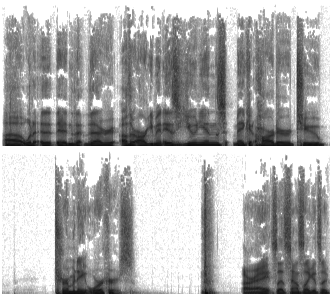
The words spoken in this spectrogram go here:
Uh, what uh, and the, the other argument is unions make it harder to terminate workers. All right, so that sounds like it's a,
